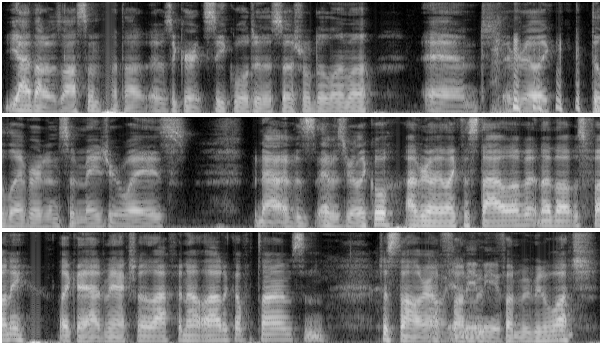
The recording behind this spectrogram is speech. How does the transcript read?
Yeah, I thought it was awesome. I thought it was a great sequel to The Social Dilemma, and it really delivered in some major ways. But now it was it was really cool. I really liked the style of it, and I thought it was funny. Like it had me actually laughing out loud a couple times, and just all around Oh, yeah, fun me- fun movie to watch.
